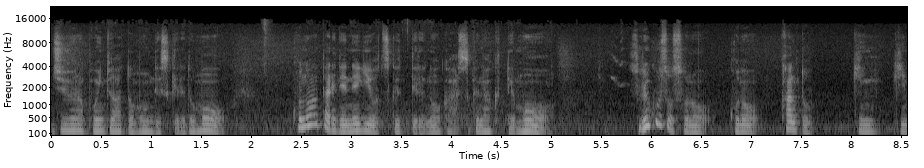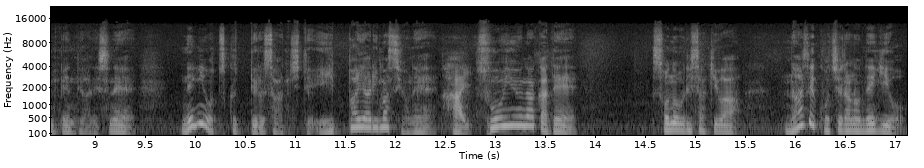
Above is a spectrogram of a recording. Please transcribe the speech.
重要なポイントだと思うんですけれどもこの辺りでネギを作っている農家が少なくてもそれこそそのこの関東近近辺ではですねネギを作っている産地っていっぱいありますよね。はいそういう中でその売り先はなぜこちらのネギを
